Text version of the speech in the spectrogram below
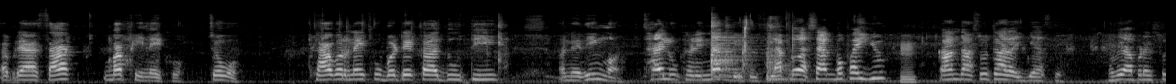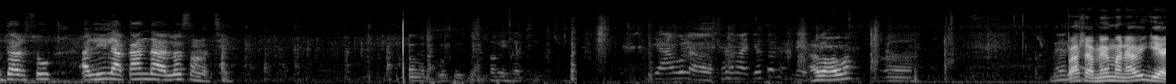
આપણે આ શાક બાફી નાખ્યું. જુઓ. ફ્લાવર નાખ્યું બટેકા દૂધી અને રીંગણ. છાયલું ખેડી નાખ દીધું છે. એટલે આપણું આ શાક બફાઈ ગયું. કાંદા સુધારાઈ ગયા છે. હવે આપણે સુધારશું. આ લીલા કાંદા લસણ છે. હવે નથી આવો. આવો પાછા મહેમાન આવી ગયા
